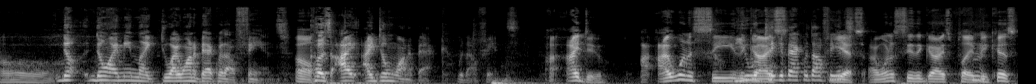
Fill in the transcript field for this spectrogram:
Oh, no no i mean like do i want it back without fans Oh. because i i don't want it back without fans I, I do. I, I want to see the You would guys take it back without fans? Hmm. Yes, I want to see the guys play because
